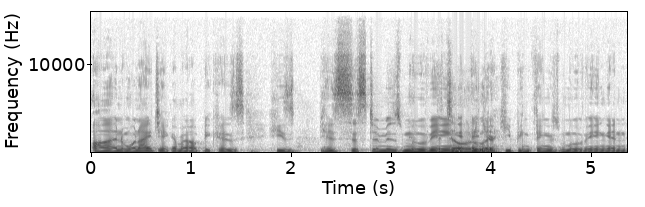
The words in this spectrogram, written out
on when I take him out because he's his system is moving and Totally. you're keeping things moving. And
